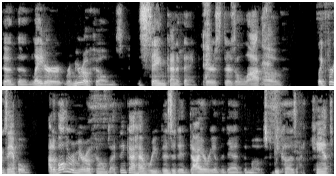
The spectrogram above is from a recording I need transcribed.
the the later Romero films, same kind of thing. Yeah. There's there's a lot of like, for example, out of all the Romero films, I think I have revisited Diary of the Dead the most because I can't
